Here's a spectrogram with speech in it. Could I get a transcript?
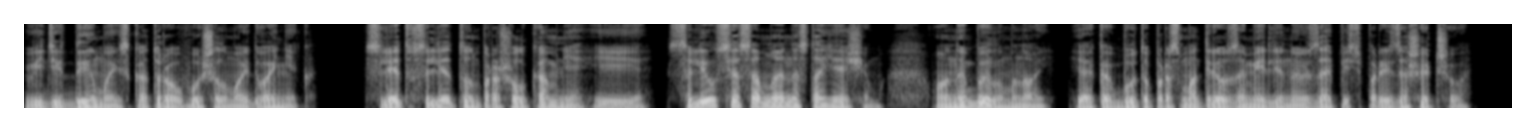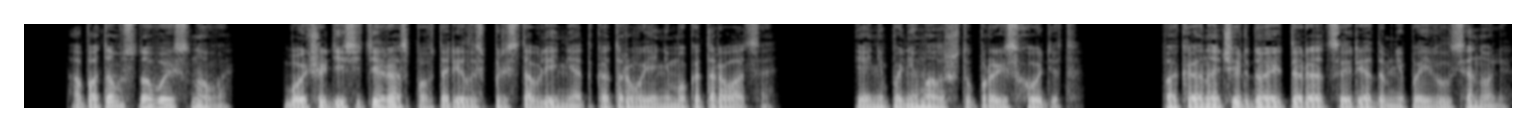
в виде дыма, из которого вышел мой двойник. След вслед он прошел ко мне и слился со мной настоящим. Он и был мной. Я как будто просмотрел замедленную запись произошедшего. А потом снова и снова. Больше десяти раз повторилось представление, от которого я не мог оторваться. Я не понимал, что происходит. Пока на очередной итерации рядом не появился ноль.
